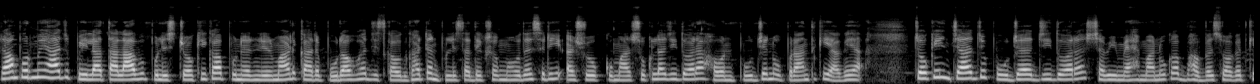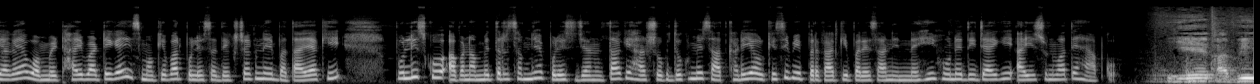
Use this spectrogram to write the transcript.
रामपुर में आज पीला तालाब पुलिस चौकी का पुनर्निर्माण कार्य पूरा हुआ, जिसका उद्घाटन पुलिस अधीक्षक महोदय श्री अशोक कुमार शुक्ला जी द्वारा हवन पूजन उपरांत किया गया। चौकी इंचार्ज पूजा जी द्वारा सभी मेहमानों का भव्य स्वागत किया गया व मिठाई बांटी गई। इस मौके पर पुलिस अधीक्षक ने बताया कि पुलिस को अपना मित्र समझे, पुलिस जनता के हर सुख दुख में साथ खड़ी है और किसी भी प्रकार की परेशानी नहीं होने दी जाएगी। आइए सुनवाते हैं आपको। ये काफ़ी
